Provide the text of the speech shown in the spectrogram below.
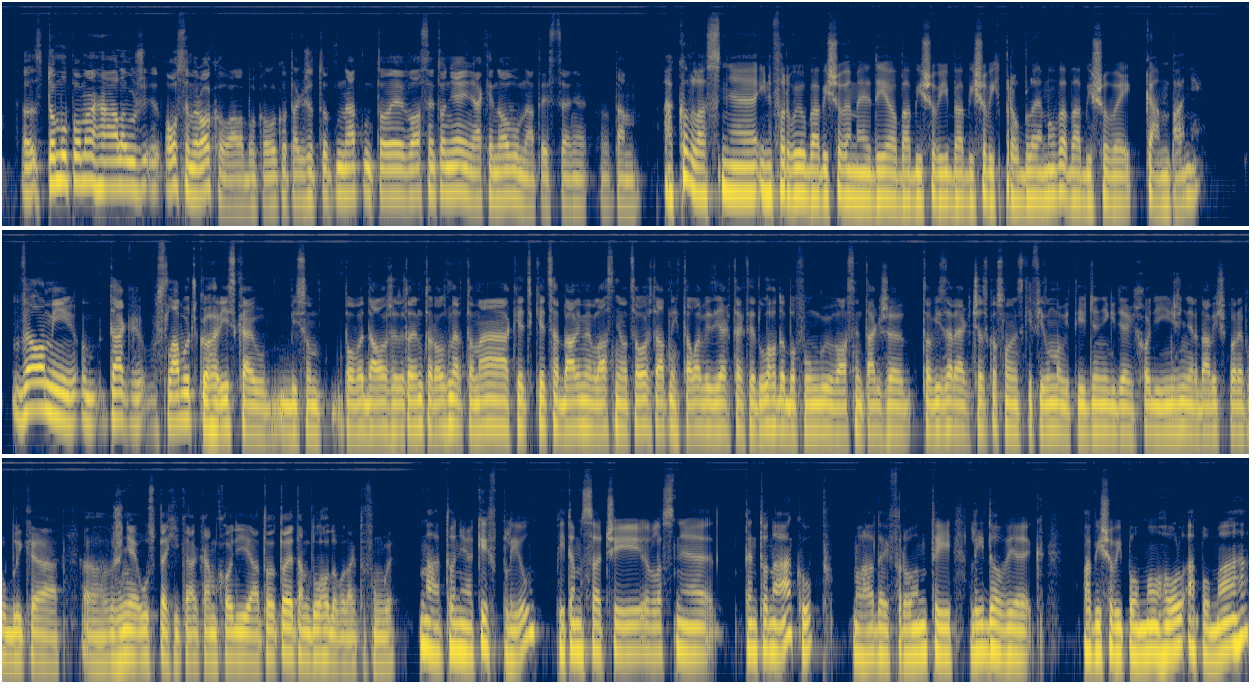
Tomu pomáha ale už 8 rokov alebo koľko, takže to, to je vlastne to nie je nejaké novum na tej scéne tam. Ako vlastne informujú Babišové médiá o Babišovi, Babišových problémov a Babišovej kampani? Veľmi tak slabúčko hrískajú, by som povedal, že tento rozmer to má. Keď, keď sa bavíme vlastne o celoštátnych televíziách, tak tie dlhodobo fungujú vlastne tak, že to vyzerá ako československý filmový týždenník, kde chodí inžinier Babiš po republike a žnie úspechy, kam chodí a to, to je tam dlhodobo, tak to funguje. Má to nejaký vplyv? Pýtam sa, či vlastne tento nákup Mladej fronty, Lidoviek Babišovi pomohol a pomáha?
